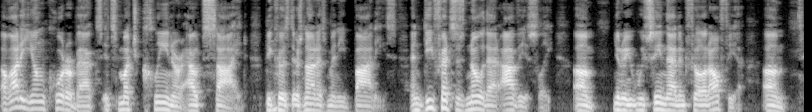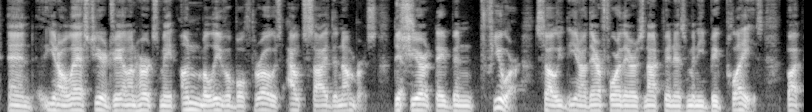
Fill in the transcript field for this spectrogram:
a lot of young quarterbacks. It's much cleaner outside because there's not as many bodies, and defenses know that. Obviously, um, you know, we've seen that in Philadelphia. Um, and you know, last year Jalen Hurts made unbelievable throws outside the numbers. This yes. year they've been fewer, so you know, therefore there's not been as many big plays. But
